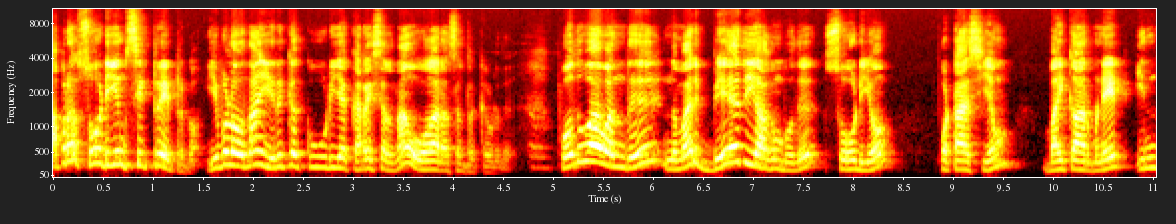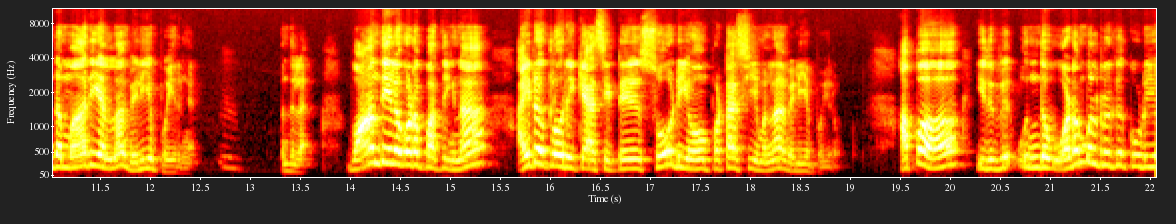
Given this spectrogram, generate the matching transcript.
அப்புறம் சோடியம் சிட்ரேட் இருக்கும். இவ்வளவு தான் இருக்கக்கூடிய கரைசல் தான் ஓஆர்எஸ் இருக்கக்கூடியது பொதுவாக வந்து இந்த மாதிரி பேதி ஆகும்போது சோடியம் பொட்டாசியம் பைகார்பனேட் இந்த மாதிரி எல்லாம் வெளியே போயிருங்க. இதில். வாந்தியில் கூட பார்த்தீங்கன்னா ஹைட்ரோக்ளோரிக் ஆசிட்டு சோடியம் பொட்டாசியம் எல்லாம் வெளியே போயிடும் அப்போ இது இந்த உடம்புல இருக்கக்கூடிய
